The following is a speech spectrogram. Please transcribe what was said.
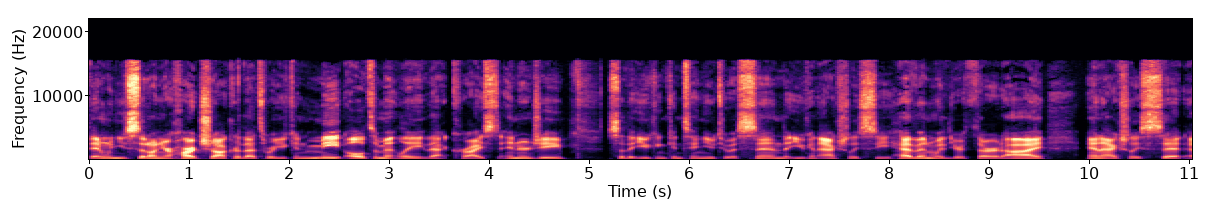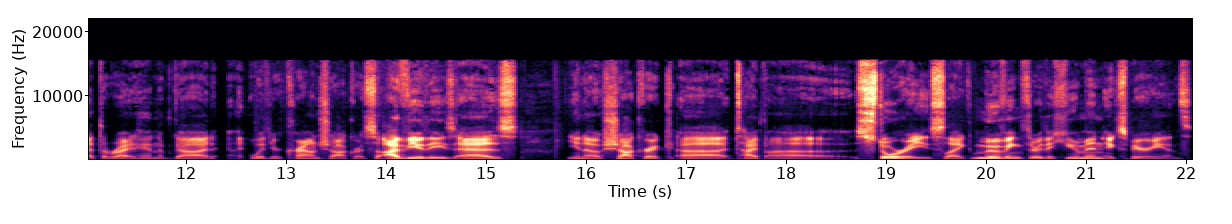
Then, when you sit on your heart chakra, that's where you can meet ultimately that Christ energy so that you can continue to ascend, that you can actually see heaven with your third eye and actually sit at the right hand of God with your crown chakra. So I view these as, you know, chakric uh, type uh, stories, like moving through the human experience.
